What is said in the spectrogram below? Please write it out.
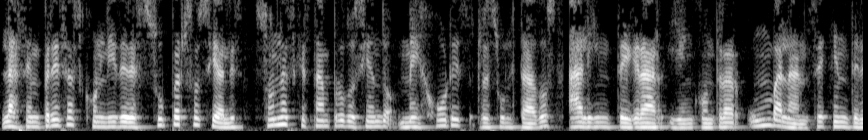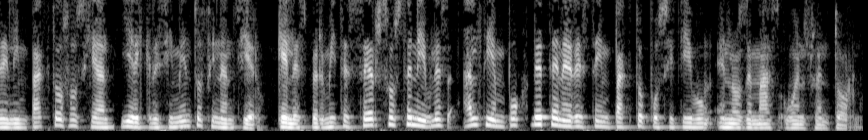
las empresas con líderes super sociales son las que están produciendo mejores resultados al integrar y encontrar un balance entre el impacto social y el crecimiento financiero, que les permite ser sostenibles al tiempo de tener este impacto positivo en los demás o en su entorno.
